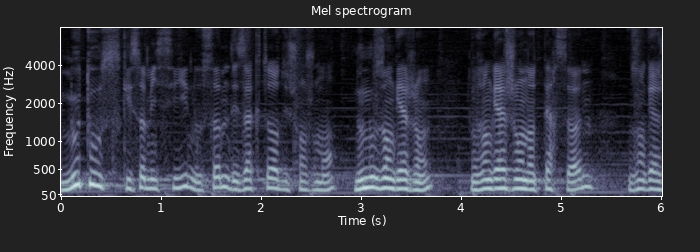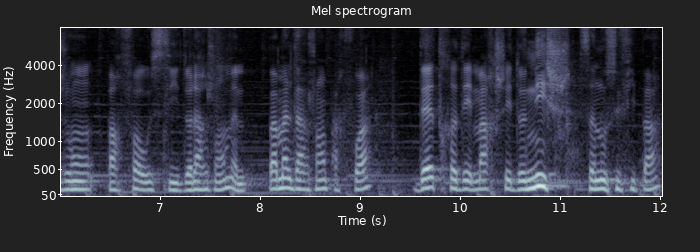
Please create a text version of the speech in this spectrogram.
Nous tous qui sommes ici, nous sommes des acteurs du changement. Nous nous engageons, nous engageons notre personne, nous engageons parfois aussi de l'argent, même pas mal d'argent parfois. D'être des marchés de niche, ça ne nous suffit pas.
